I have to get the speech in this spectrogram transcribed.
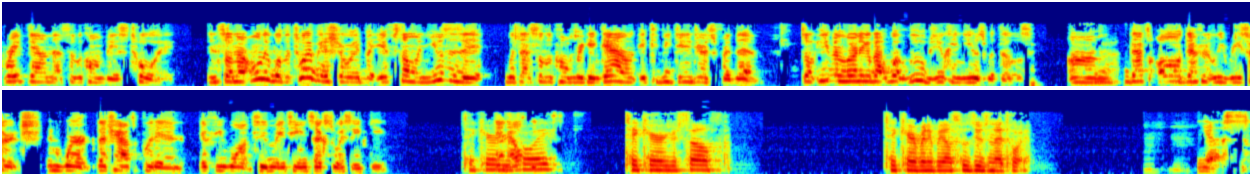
break down that silicone-based toy. And so not only will the toy be destroyed, but if someone uses it with that silicone breaking down, it can be dangerous for them. So even learning about what lubes you can use with those. Um, yeah. That's all definitely research and work that you have to put in if you want to maintain sex toy safety. Take care of and your toys. Take care of yourself. Take care of anybody else who's using that toy. Yes.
